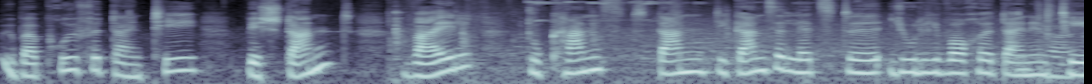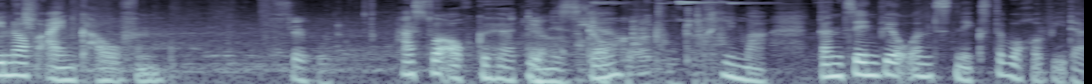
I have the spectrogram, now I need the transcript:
überprüfe dein Teebestand, weil du kannst dann die ganze letzte Juliwoche deinen. Tee noch einkaufen. Sehr gut. Hast du auch gehört, Ja, Dennis, hab ich gell? auch gehört, Ute. Prima. Dann sehen wir uns nächste Woche wieder,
